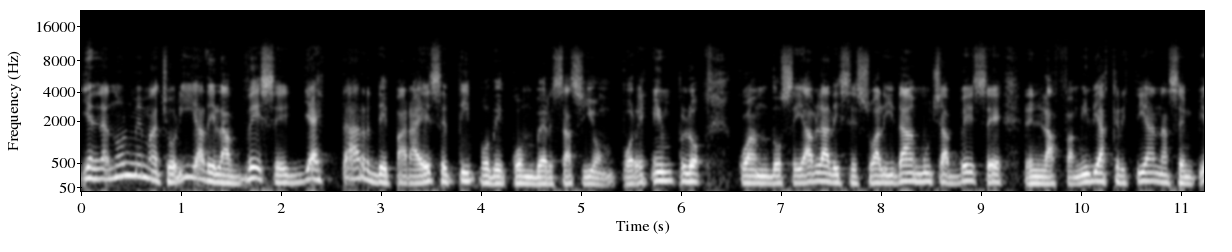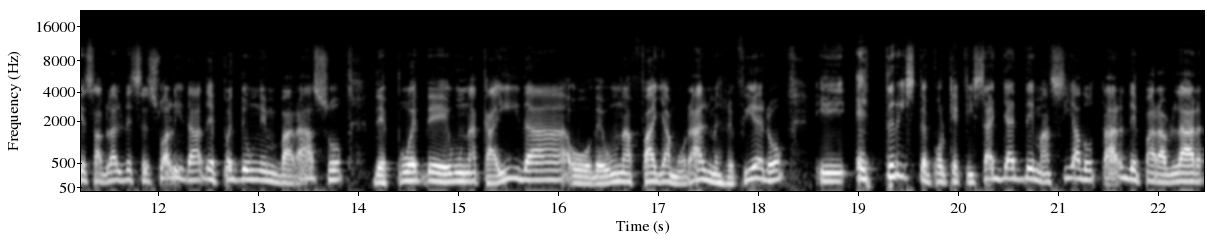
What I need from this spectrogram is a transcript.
y en la enorme mayoría de las veces ya es tarde para ese tipo de conversación. Por ejemplo, cuando se habla de sexualidad, muchas veces en las familias cristianas se empieza a hablar de sexualidad después de un embarazo, después de una caída o de una falla moral, me refiero. Y es triste porque quizás ya es demasiado tarde para hablar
